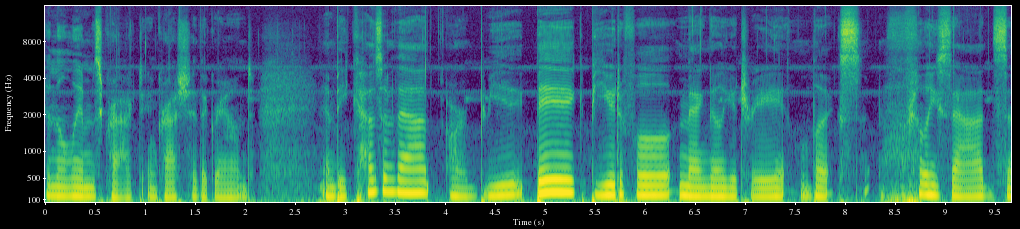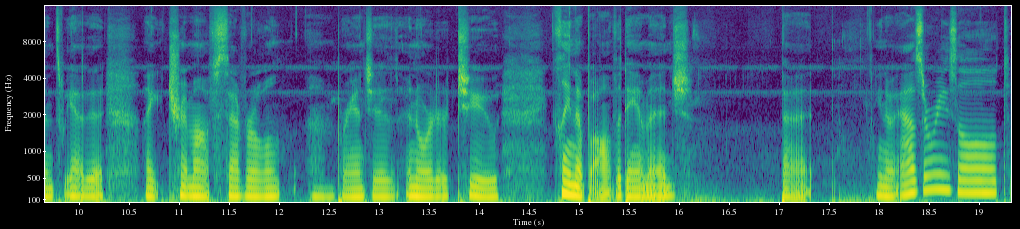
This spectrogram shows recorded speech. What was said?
and the limbs cracked and crashed to the ground. And because of that, our be- big, beautiful magnolia tree looks really sad since we had to like trim off several um, branches in order to clean up all the damage. But, you know, as a result,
